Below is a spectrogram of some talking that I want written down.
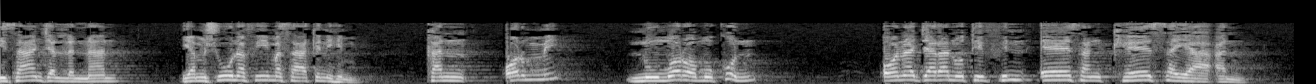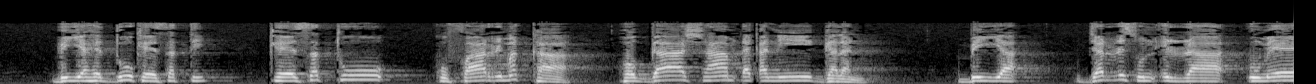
إسان جلنان يمشون في مساكنهم كان أرمي نمرم كن ona jara nuti fin'eesan keessa yaa'an biyya hedduu keessatti keessattuu kuffaarri makkaa hoggaa shaam dhaqanii galan biyya jarri sun irraa dhumee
